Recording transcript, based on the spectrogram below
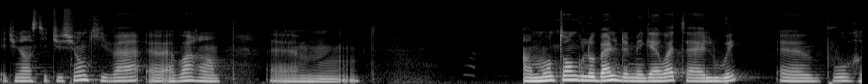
est une institution qui va euh, avoir un, euh, montant global de mégawatts à allouer euh, pour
